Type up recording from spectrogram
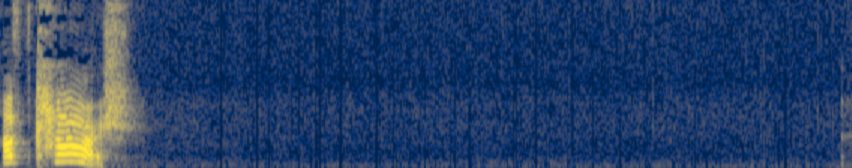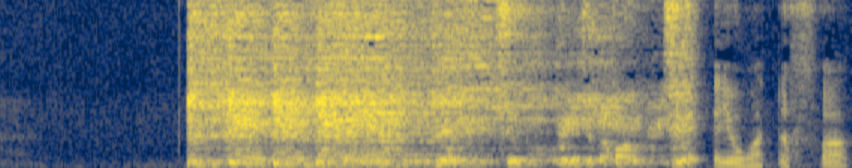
Of course. You what the fuck?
